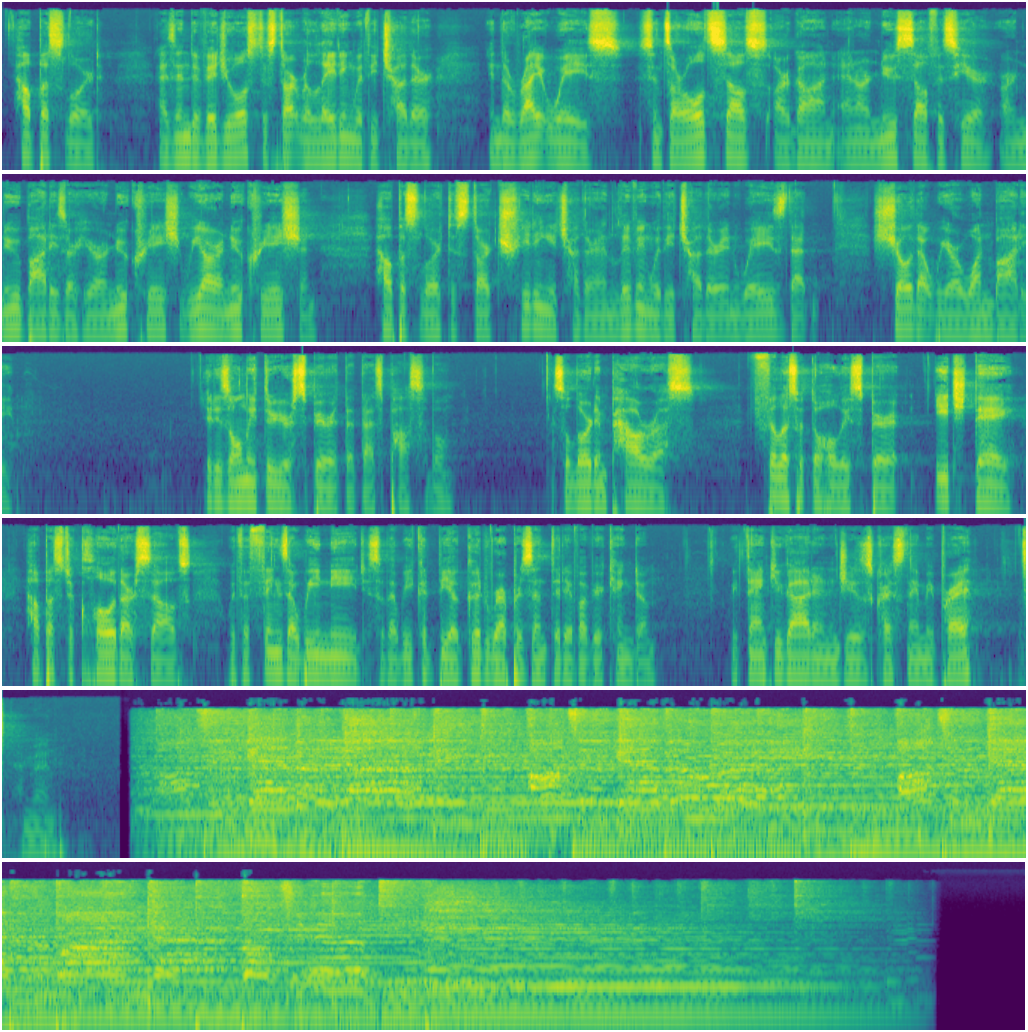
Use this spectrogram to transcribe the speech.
Help us, Lord, as individuals to start relating with each other in the right ways since our old selves are gone and our new self is here. Our new bodies are here. Our new creation. We are a new creation. Help us, Lord, to start treating each other and living with each other in ways that show that we are one body. It is only through your Spirit that that's possible. So, Lord, empower us. Fill us with the Holy Spirit. Each day, help us to clothe ourselves with the things that we need so that we could be a good representative of your kingdom. We thank you, God, and in Jesus Christ's name we pray. Amen.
